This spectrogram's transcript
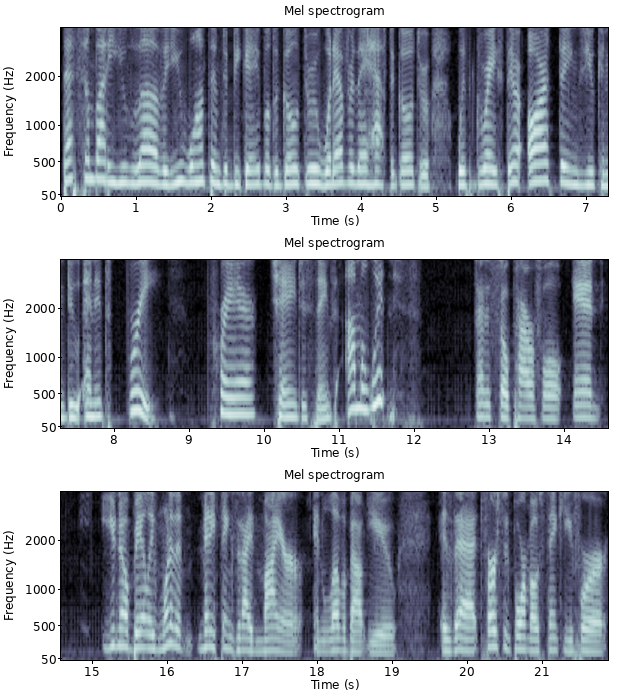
that's somebody you love and you want them to be able to go through whatever they have to go through with grace. There are things you can do and it's free. Prayer changes things. I'm a witness. That is so powerful. And you know, Bailey, one of the many things that I admire and love about you is that first and foremost, thank you for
